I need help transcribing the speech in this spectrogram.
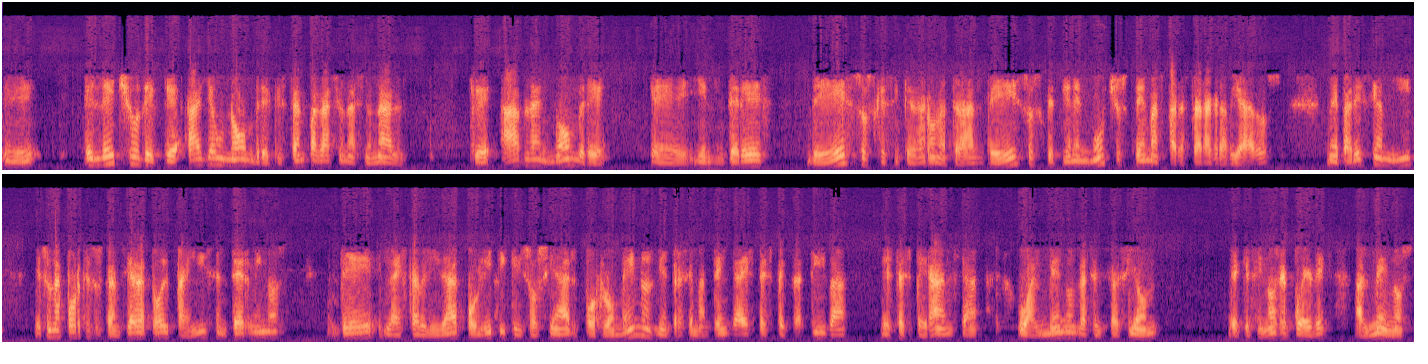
Eh, el hecho de que haya un hombre que está en Palacio Nacional que habla en nombre eh, y en interés de esos que se quedaron atrás, de esos que tienen muchos temas para estar agraviados, me parece a mí es un aporte sustancial a todo el país en términos de la estabilidad política y social, por lo menos mientras se mantenga esta expectativa, esta esperanza, o al menos la sensación de que si no se puede, al menos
